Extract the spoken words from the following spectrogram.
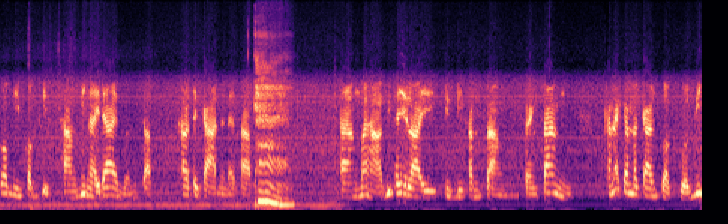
ก็มีความผิดทางวินัยได้เหมือนกับข้าราชการนะนะครับค่ะทางมหาวิทยาลัยจึงมีคำสั่งแต่งตั้งคณะกรรมการสอบสวนวิ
